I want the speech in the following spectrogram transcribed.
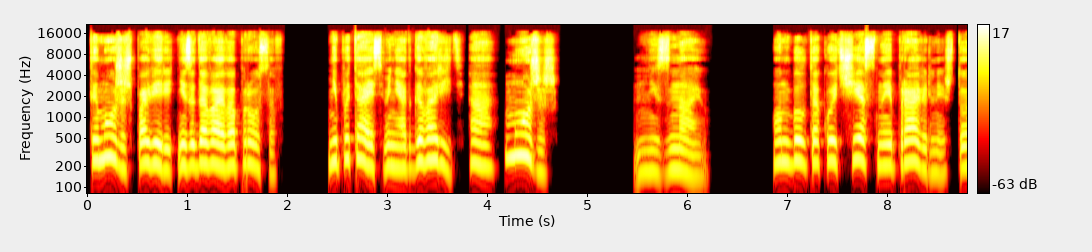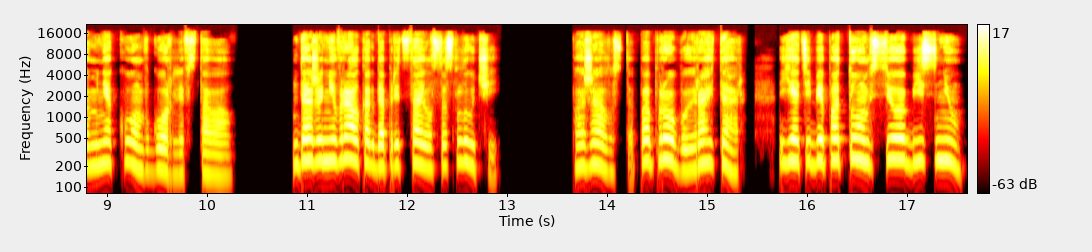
Ты можешь поверить, не задавая вопросов, не пытаясь меня отговорить, а, можешь? Не знаю. Он был такой честный и правильный, что у меня ком в горле вставал. Даже не врал, когда представился случай. Пожалуйста, попробуй, Райдар. Я тебе потом все объясню.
